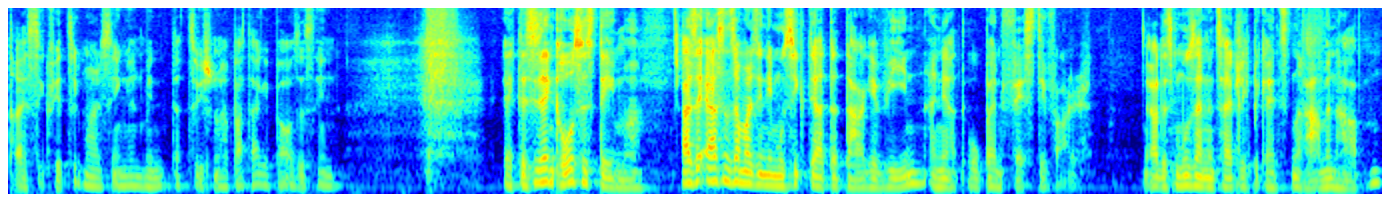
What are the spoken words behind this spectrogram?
30, 40 Mal singen, wenn dazwischen ein paar Tage Pause sind. Äh, Das ist ein großes Thema. Also erstens einmal sind die Musiktheatertage Wien eine Art Opernfestival. Ja, das muss einen zeitlich begrenzten Rahmen haben.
